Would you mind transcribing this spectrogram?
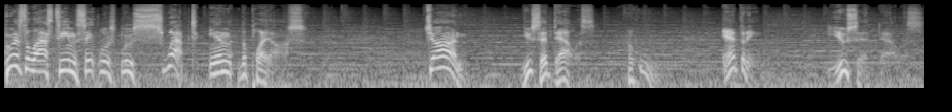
Who is the last team the St. Louis Blues swept in the playoffs? John, you said Dallas. Anthony, you said Dallas.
